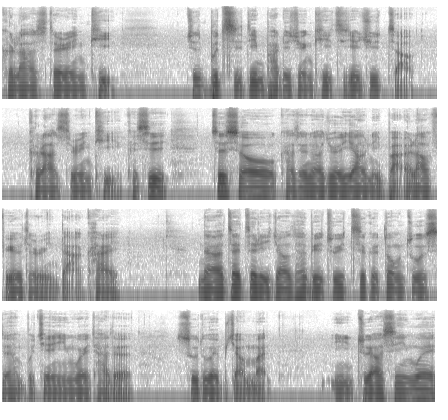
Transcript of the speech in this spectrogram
clustering key，就是不指定 partition key，直接去找 clustering key。可是这时候卡森诺就会要你把 allow filtering 打开。那在这里就要特别注意，这个动作是很不建议，因为它的速度会比较慢。你主要是因为，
